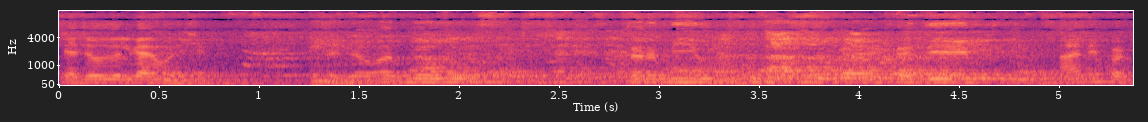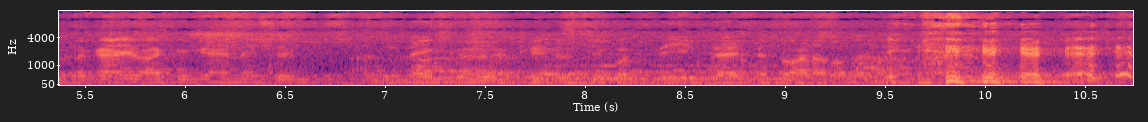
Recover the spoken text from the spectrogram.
त्याच्याबद्दल काय म्हणशील? त्याच्याबद्दल तर मी कधी येईल आणि फक्त काय बाकी काय नाही अजून एक थिएटरची फक्त ब्राईटनेस वाढावा पाहिजे.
